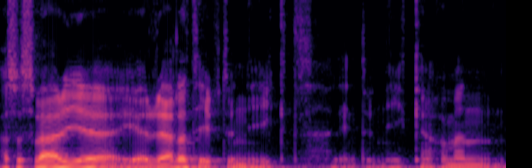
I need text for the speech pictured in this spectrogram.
alltså Sverige är relativt unikt, det är inte unikt kanske, men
